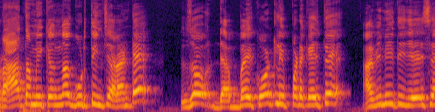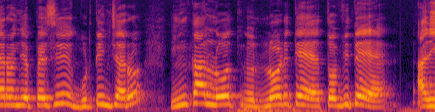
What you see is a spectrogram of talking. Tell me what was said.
ప్రాథమికంగా గుర్తించారు. అంటే సో డెబ్బై కోట్లు ఇప్పటికైతే అవినీతి చేశారు అని చెప్పేసి గుర్తించారు. ఇంకా లో లోడితే తవ్వితే అది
